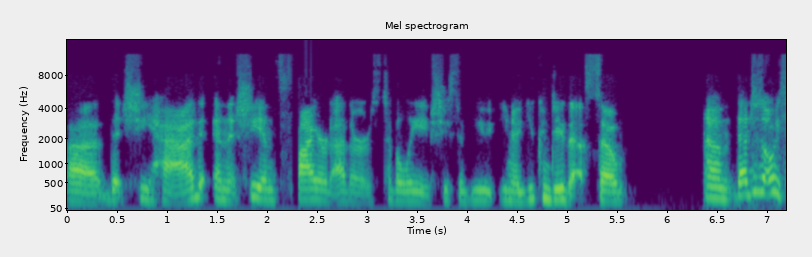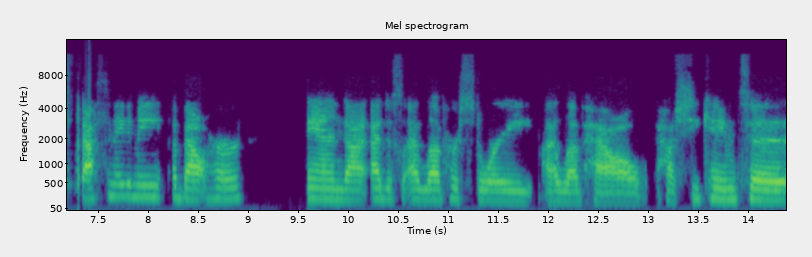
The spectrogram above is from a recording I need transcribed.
uh, that she had and that she inspired others to believe. She said, you, you know, you can do this. So um, that just always fascinated me about her. And I, I just, I love her story. I love how, how she came to,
